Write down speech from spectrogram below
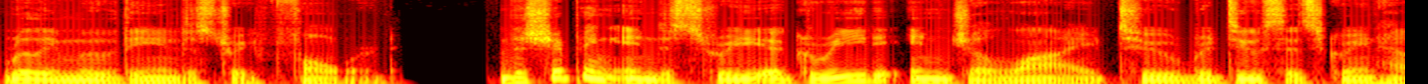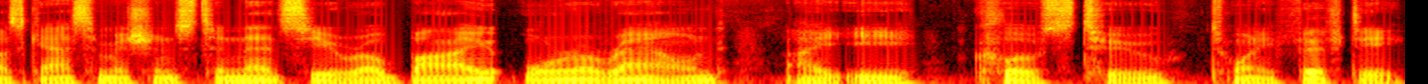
really move the industry forward. The shipping industry agreed in July to reduce its greenhouse gas emissions to net zero by or around, i.e., close to 2050.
